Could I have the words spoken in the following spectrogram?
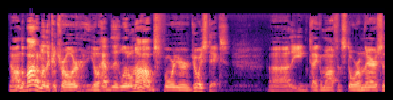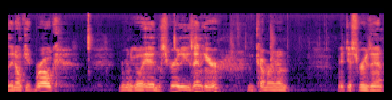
Now on the bottom of the controller, you'll have the little knobs for your joysticks. Uh, that you can take them off and store them there so they don't get broke. We're going to go ahead and screw these in here and come around. It just screws in.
